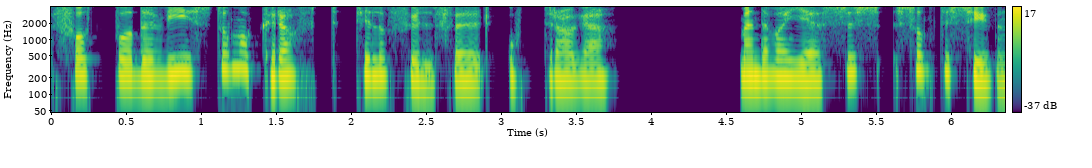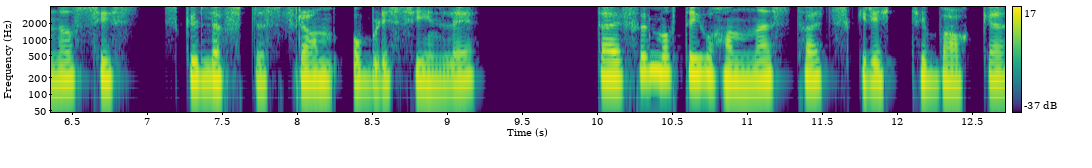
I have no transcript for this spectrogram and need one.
fått både visdom og kraft til å fullføre oppdraget, men det var Jesus som til syvende og sist skulle løftes fram og bli synlig. Derfor måtte Johannes ta et skritt tilbake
